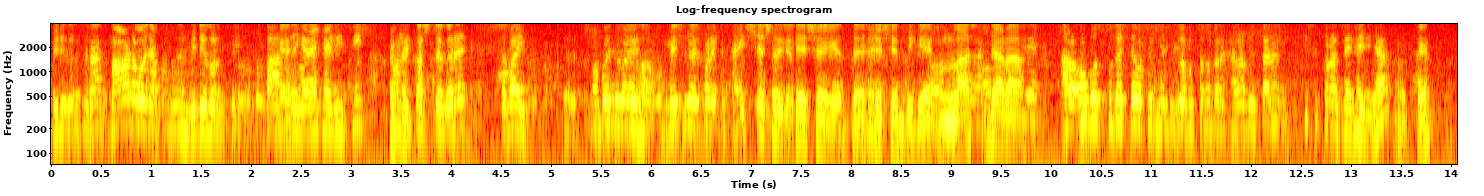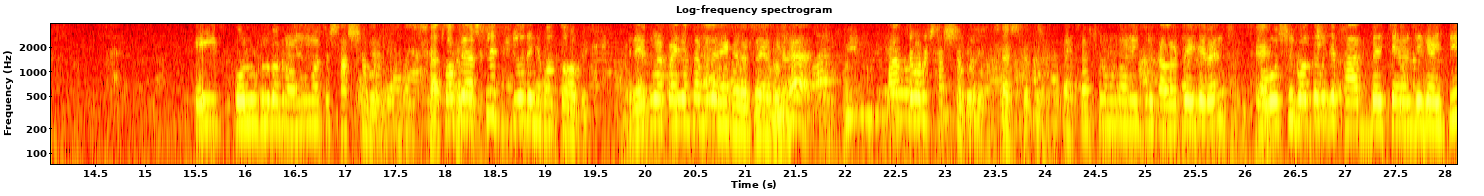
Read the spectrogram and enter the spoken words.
ভিডিও করতেছি। রাত বারোটা বাজে আপনাদের ভিডিও করতেছি। পাঁচ. থেকে রেখাই দিছি। অনেক কষ্ট করে। তো ভাই সবাই তো ভাই বেশিরভাগ পরে সাইজ শেষ হয়ে গেছে। শেষ হয়ে গেছে শেষের দিকে। এখন লাস্ট যারা আর অবস্থা দেখতে পাচ্ছেন ডিসপ্লে অবস্থা। কত খারাপ হয়েছে তার কিছু করে দেখাই দিই হ্যাঁ? ওকে এই পলুগুলো পাবেন অন্য মাত্র সাতশো করে। 700 সবে আসলে ভিডিও দেখে বলতে হবে রেগুলার প্রাইস আছে আমাদের এক হাজার টাকা করে হ্যাঁ? মাত্র পাবেন সাতশো করে। সাতশো করে। হ্যাঁ, সাতশোর মধ্যে অনেকগুলো কালার পেয়ে যাবেন। অবশ্যই বলতে হবে যে ফাঁদ বেজ চ্যানেল থেকে আইছি।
